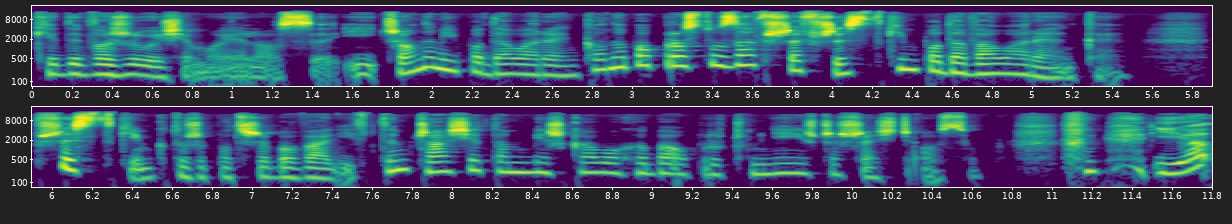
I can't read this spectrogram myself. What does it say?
kiedy ważyły się moje losy. I czy ona mi podała rękę? Ona po prostu zawsze wszystkim podawała rękę. Wszystkim, którzy potrzebowali. W tym czasie tam mieszkało chyba oprócz mnie jeszcze sześć osób. I ja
